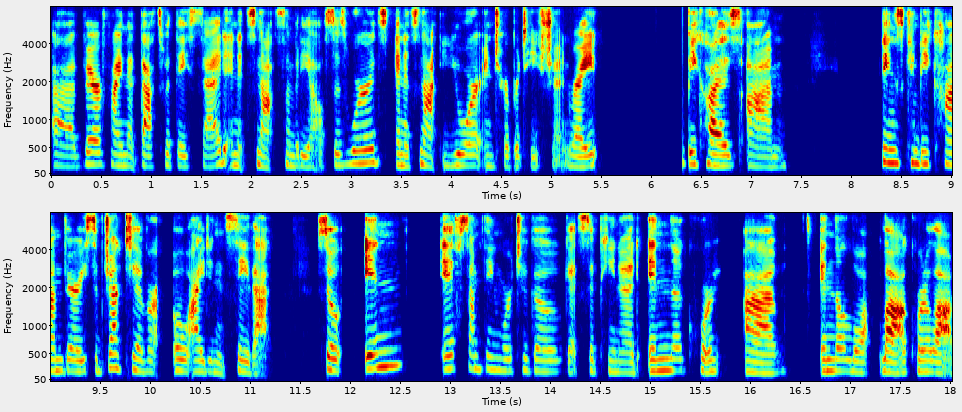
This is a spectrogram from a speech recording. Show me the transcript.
uh, verifying that that's what they said and it's not somebody else's words and it's not your interpretation, right? Because um, things can become very subjective or, oh, I didn't say that. So in if something were to go get subpoenaed in the court uh, in the law, law, court of law,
